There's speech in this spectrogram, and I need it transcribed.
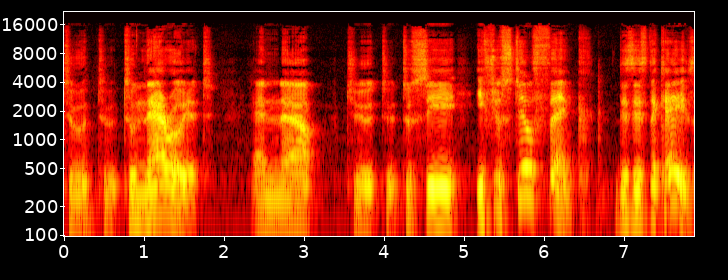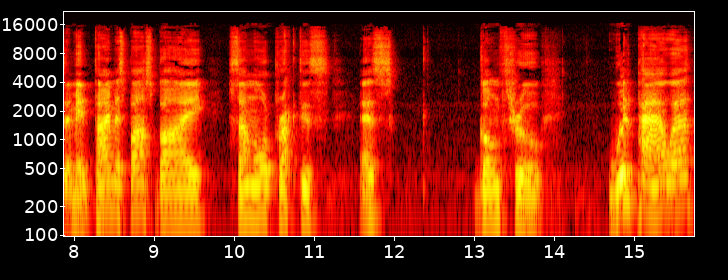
to to to narrow it and uh, to to to see if you still think this is the case. I mean, time has passed by, some more practice has gone through. Willpower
